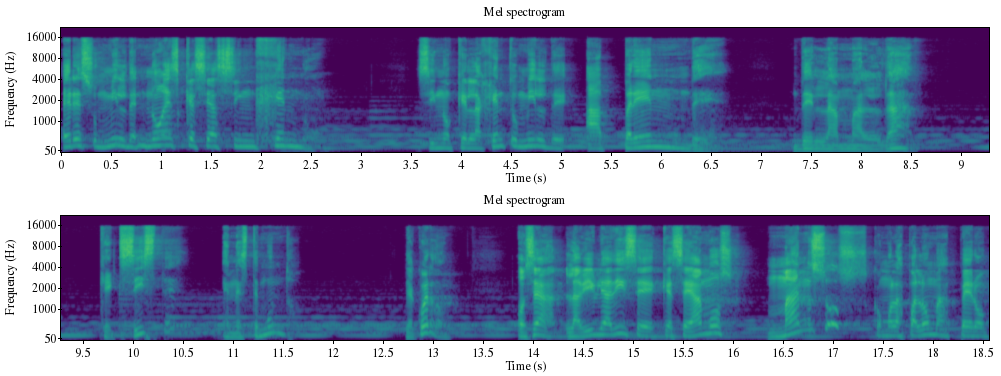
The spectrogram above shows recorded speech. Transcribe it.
eres humilde, no es que seas ingenuo, sino que la gente humilde aprende de la maldad que existe en este mundo. ¿De acuerdo? O sea, la Biblia dice que seamos mansos como las palomas, pero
